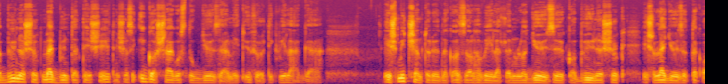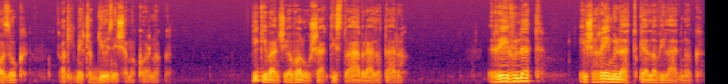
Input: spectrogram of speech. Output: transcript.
a bűnösök megbüntetését és az igazságosztók győzelmét üvöltik világgá. És mit sem törődnek azzal, ha véletlenül a győzők, a bűnösök és a legyőzöttek azok, akik még csak győzni sem akarnak. Ki kíváncsi a valóság tiszta ábrázatára? Révület és rémület kell a világnak.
